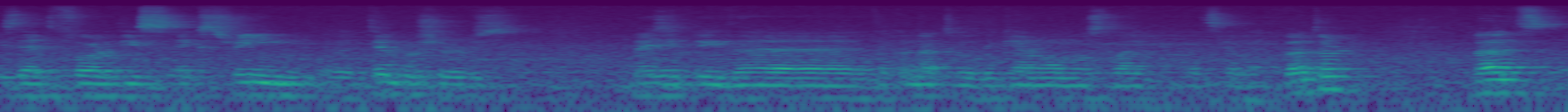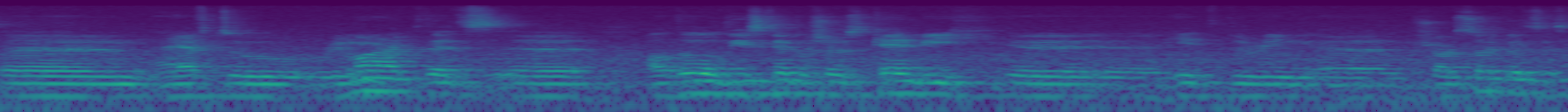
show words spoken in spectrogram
is that for these extreme uh, temperatures, basically the, the conductor will become almost like, let's say, like butter. But um, I have to remark that uh, although these temperatures can be uh, hit during uh, short circuits,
